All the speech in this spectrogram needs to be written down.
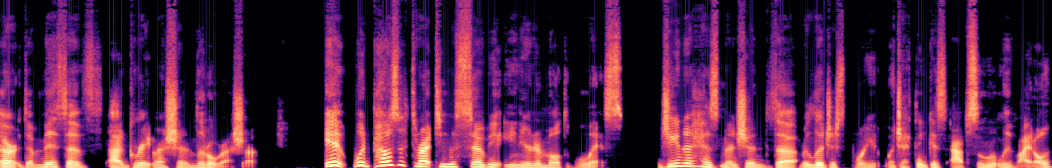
or the myth of uh, Great Russia and Little Russia, it would pose a threat to the Soviet Union in multiple ways. Gina has mentioned the religious point, which I think is absolutely vital.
